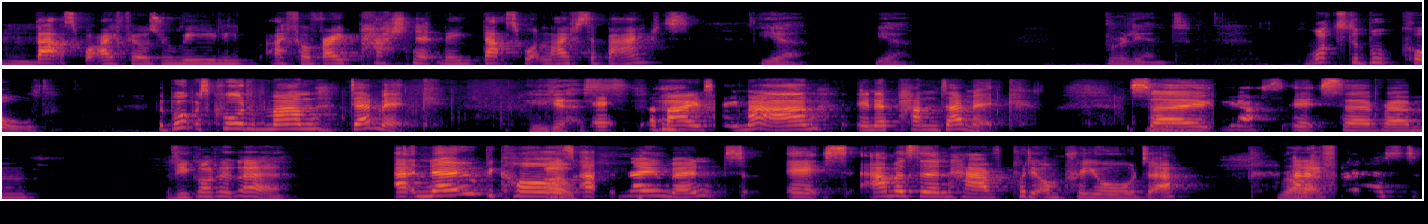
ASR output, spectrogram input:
Mm. that's what I feel is really, I feel very passionately, that's what life's about. Yeah. Yeah. Brilliant. What's the book called? The book was called Mandemic. Yes. It's about a man in a pandemic. So Yeah. yes, it's a um Have you got it there? uh, no, because Oh. at the moment it's Amazon have put it on pre-order. right. And at first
